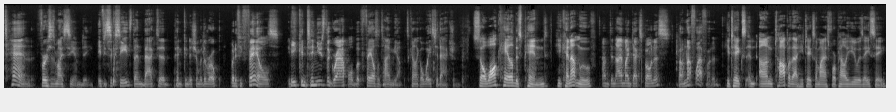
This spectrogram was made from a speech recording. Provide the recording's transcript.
10 versus my CMD. If he succeeds, then back to pin condition with the rope. But if he fails, he continues the grapple but fails to tie me up. It's kind of like a wasted action. So while Caleb is pinned, he cannot move. I'm denied my dex bonus, but I'm not flat footed. He takes, and on top of that, he takes a minus four penalty to his AC.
